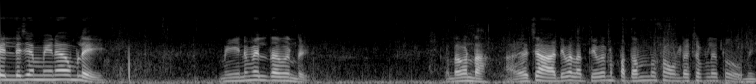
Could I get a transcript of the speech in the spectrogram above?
വലിയ ചെമ്മീനാകുമ്പളേ മീനും വലുതാവുണ്ട് കണ്ടോ കണ്ട? അത് ചാടി വെള്ളത്തിൽ വീണ് പത്തമ്പത് സൗണ്ട് വെച്ചപ്പോഴേ തോന്നി.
